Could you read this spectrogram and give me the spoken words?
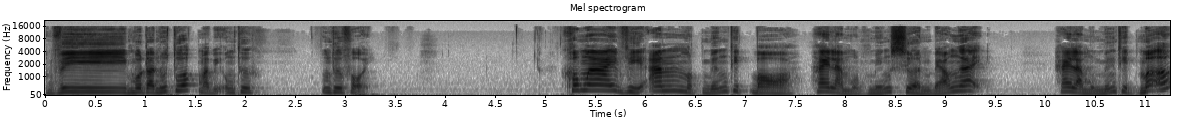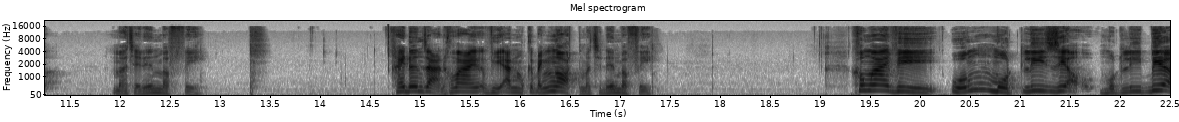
vì một lần hút thuốc mà bị ung thư ung thư phổi không ai vì ăn một miếng thịt bò hay là một miếng sườn béo ngậy hay là một miếng thịt mỡ mà trở nên mập phì. Hay đơn giản, không ai vì ăn một cái bánh ngọt mà trở nên mập phì. Không ai vì uống một ly rượu, một ly bia,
